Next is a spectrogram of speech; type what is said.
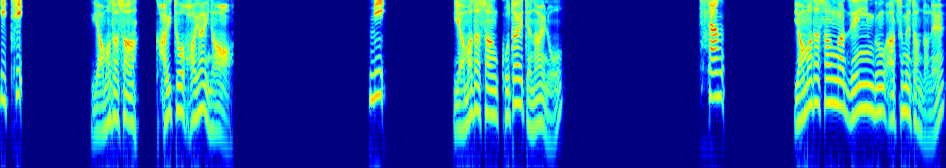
1、山田さん、回答早いな。2、山田さん答えてないの？3、山田さんが全員分集めたんだね。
